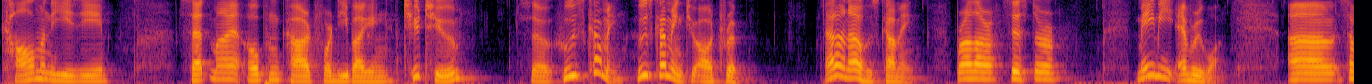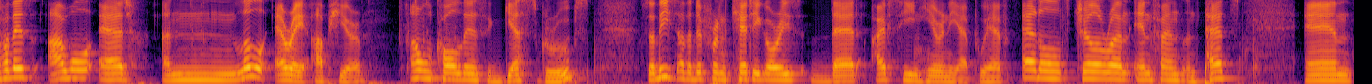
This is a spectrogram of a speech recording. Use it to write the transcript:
calm and easy. Set my open card for debugging to 2. So who's coming? Who's coming to our trip? I don't know who's coming. Brother, sister, maybe everyone. Uh, so for this, I will add a little array up here. I will call this guest groups. So these are the different categories that I've seen here in the app. We have adults, children, infants, and pets, and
